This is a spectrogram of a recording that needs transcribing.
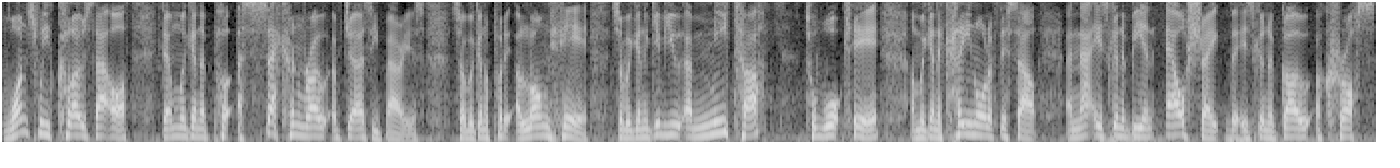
Once we've closed that off, then we're going to put a second row of jersey barriers. So we're going to put it along here. So we're going to give you a meter to walk here and we're going to clean all of this out and that is going to be an L shape that is going to go across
